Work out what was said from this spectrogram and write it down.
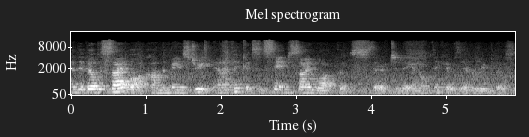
And they built a sidewalk on the main street, and I think it's the same sidewalk that's there today. I don't think it was ever replaced.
